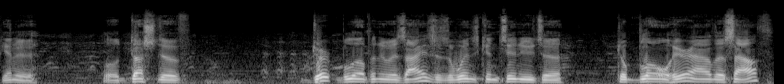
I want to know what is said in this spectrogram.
Getting a little dust of dirt blew up into his eyes as the winds continue to, to blow here out of the south.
